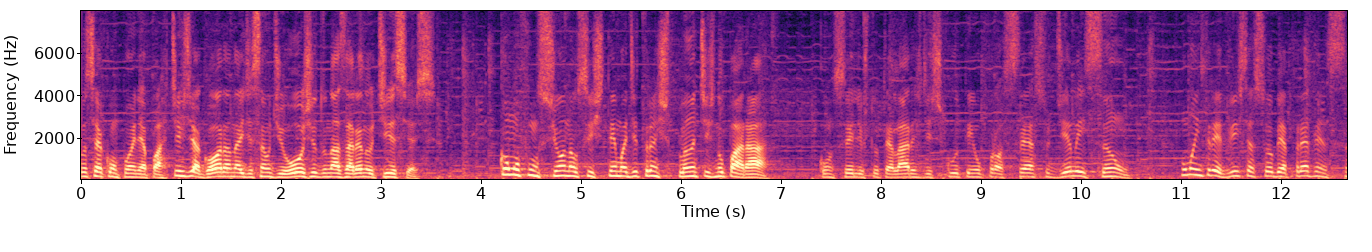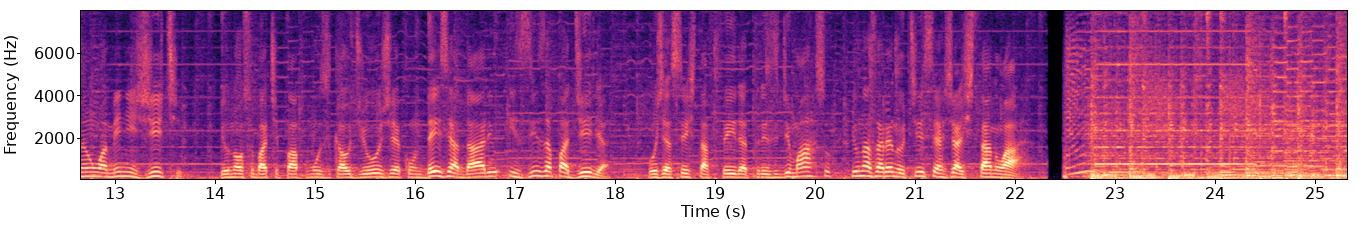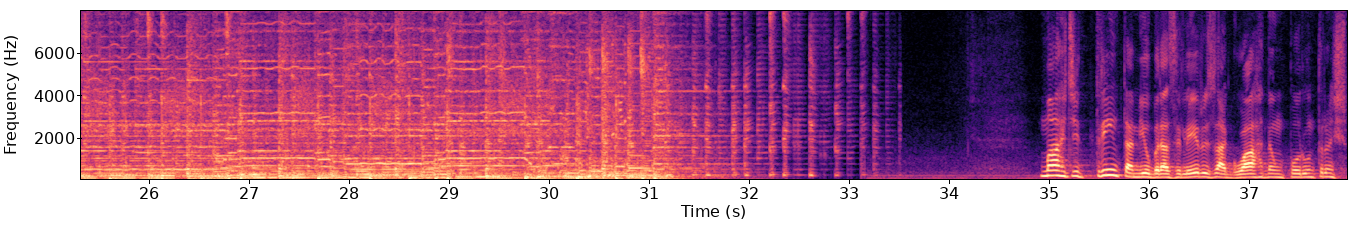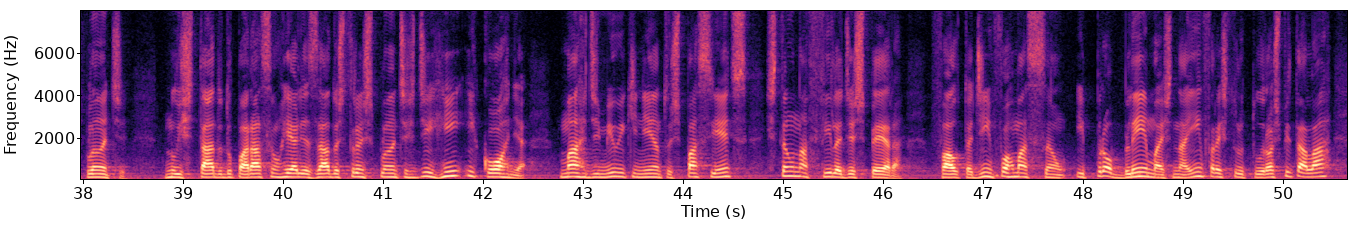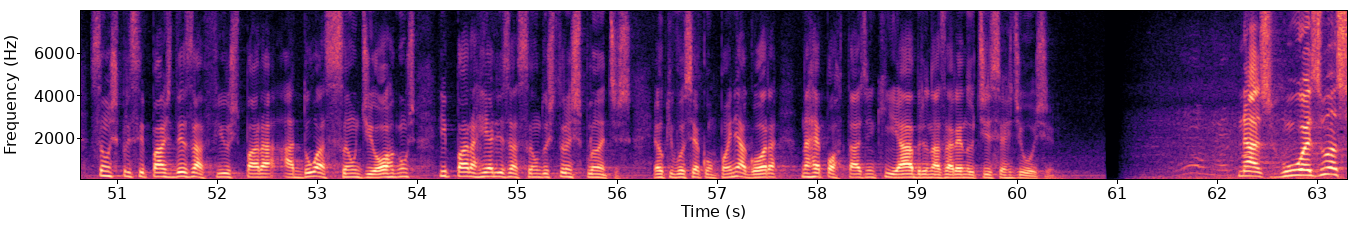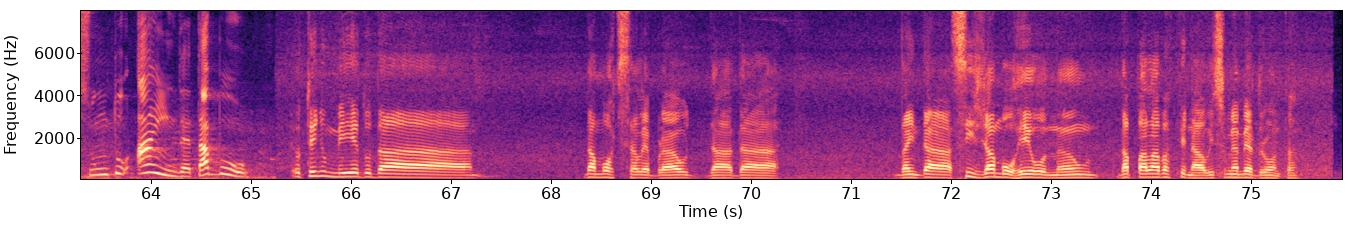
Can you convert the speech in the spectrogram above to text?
Você acompanha a partir de agora na edição de hoje do Nazaré Notícias. Como funciona o sistema de transplantes no Pará? Conselhos tutelares discutem o processo de eleição. Uma entrevista sobre a prevenção à meningite. E o nosso bate-papo musical de hoje é com Deise Adário e Ziza Padilha. Hoje é sexta-feira, 13 de março, e o Nazaré Notícias já está no ar. Mais de 30 mil brasileiros aguardam por um transplante. No estado do Pará são realizados transplantes de rim e córnea. Mais de 1.500 pacientes estão na fila de espera. Falta de informação e problemas na infraestrutura hospitalar são os principais desafios para a doação de órgãos e para a realização dos transplantes. É o que você acompanha agora na reportagem que abre o Nazaré Notícias de hoje. Nas ruas, o assunto ainda é tabu. Eu tenho medo da, da morte cerebral, da, da, da, da se já morreu ou não, da palavra final. Isso me amedronta.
